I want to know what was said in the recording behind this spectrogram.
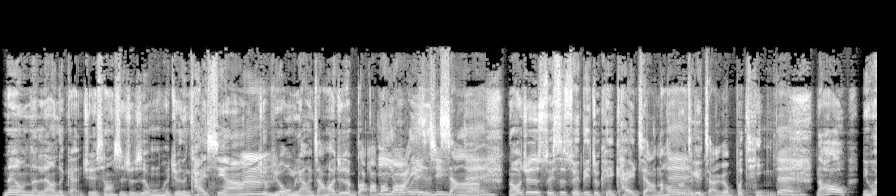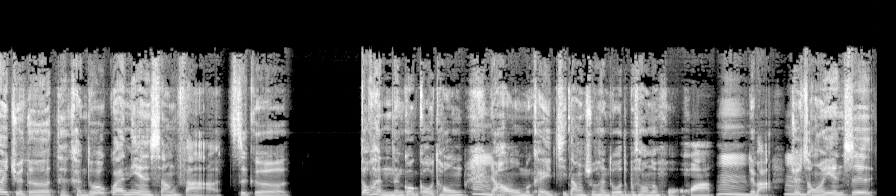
那种能量的感觉，像是就是我们会觉得很开心啊。嗯、就比如我们两个讲话，就是叭叭叭叭一直讲啊，然后就是随时随地就可以开讲，然后都这个讲个不停。对，然后你会觉得很多观念、想法，这个。都很能够沟通，嗯、然后我们可以激荡出很多的不同的火花，嗯，对吧？嗯、就总而言之，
